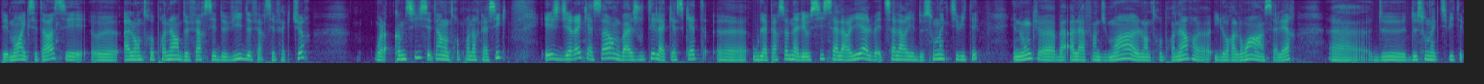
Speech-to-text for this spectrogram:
paiement, etc. C'est à l'entrepreneur de faire ses devis, de faire ses factures. Voilà, comme si c'était un entrepreneur classique. Et je dirais qu'à ça, on va ajouter la casquette euh, où la personne, elle est aussi salariée, elle va être salariée de son activité. Et donc, euh, bah, à la fin du mois, l'entrepreneur, euh, il aura le droit à un salaire de, de son activité.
